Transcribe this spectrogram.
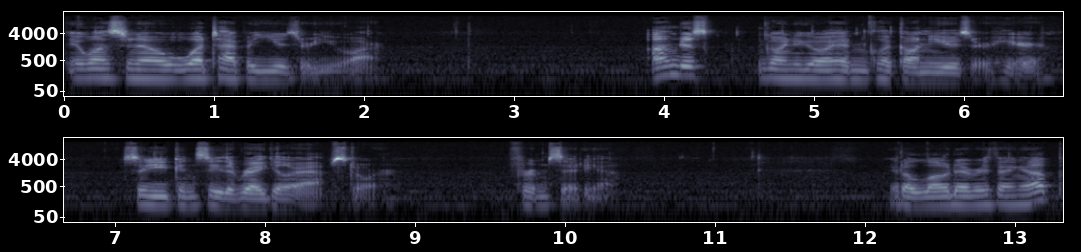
it wants to know what type of user you are. I'm just going to go ahead and click on user here so you can see the regular app store from Cydia. It'll load everything up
